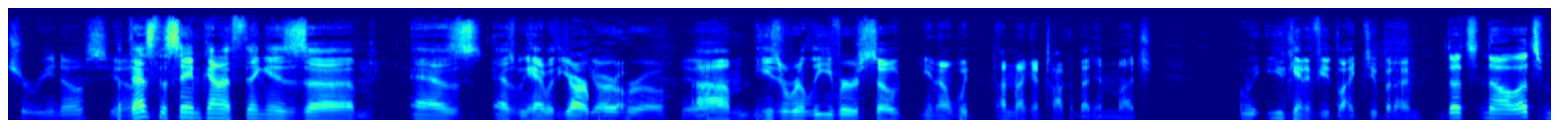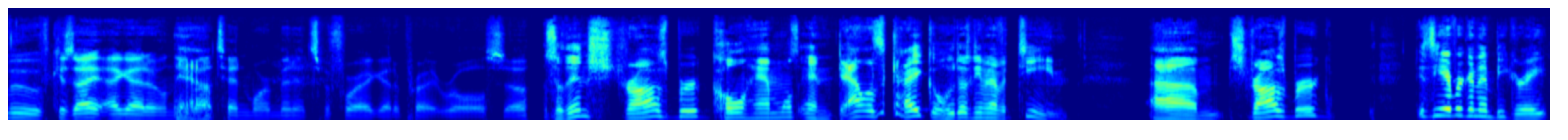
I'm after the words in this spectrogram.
Chirinos, yeah. But that's the same kind of thing as um as as we had with Yarbrough. Yarbrough, yeah. Um, he's a reliever, so you know we, I'm not going to talk about him much. You can if you'd like to, but I'm Let's no, let's move because I I got only Yeah. about ten more minutes before I got to probably roll. So So then Strasburg, Cole Hamels, and Dallas Keuchel, who doesn't even have a team. Um, Strasburg, is he ever going to be great?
